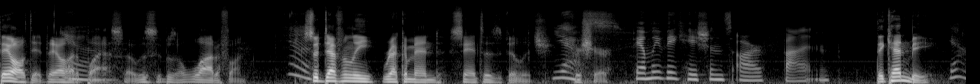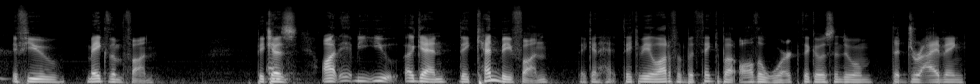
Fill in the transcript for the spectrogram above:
They all did. They all had a blast. So it was it was a lot of fun. Yeah. So definitely recommend Santa's Village yes. for sure. Family vacations are fun. They can be Yeah. if you make them fun. Because on you again, they can be fun. They can ha- they can be a lot of fun, but think about all the work that goes into them, the driving.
